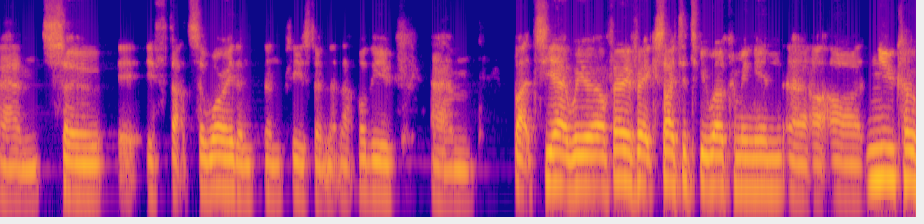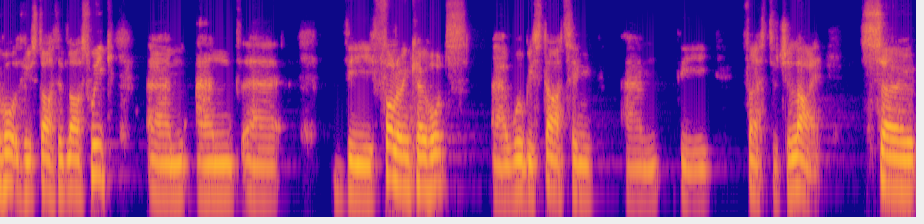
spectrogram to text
Um, so if that's a worry, then, then please don't let that bother you. Um, but yeah, we are very, very excited to be welcoming in uh, our, our, new cohort who started last week. Um, and uh, the following cohorts uh, will be starting um, the 1st of July. So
